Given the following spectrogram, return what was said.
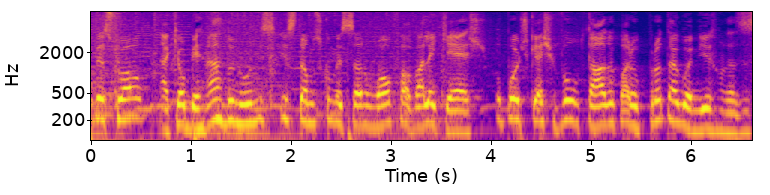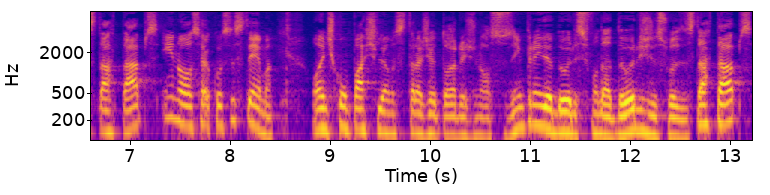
Fala pessoal, aqui é o Bernardo Nunes e estamos começando o Alpha Valley Cast, o podcast voltado para o protagonismo das startups em nosso ecossistema, onde compartilhamos trajetórias de nossos empreendedores fundadores de suas startups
